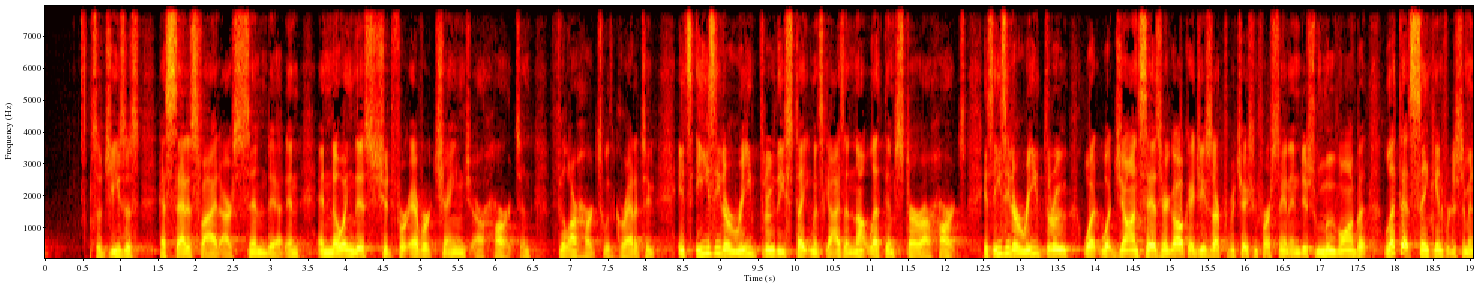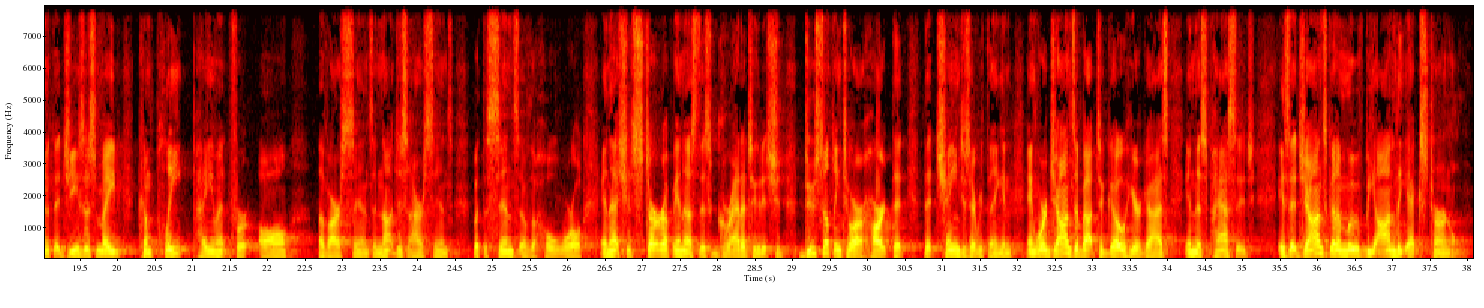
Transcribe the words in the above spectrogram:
So Jesus has satisfied our sin debt, and, and knowing this should forever change our hearts. And fill our hearts with gratitude. It's easy to read through these statements, guys, and not let them stir our hearts. It's easy to read through what, what John says here and go, okay, Jesus our propitiation for our sin, and just move on. But let that sink in for just a minute that Jesus made complete payment for all of our sins, and not just our sins, but the sins of the whole world. And that should stir up in us this gratitude. It should do something to our heart that, that changes everything. And, and where John's about to go here, guys, in this passage, is that John's going to move beyond the external.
